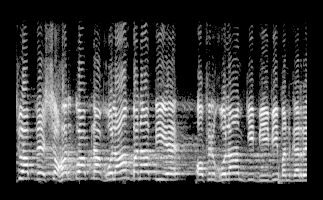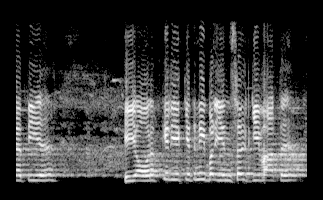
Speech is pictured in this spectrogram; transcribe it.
जो अपने शोहर को अपना गुलाम बनाती है और फिर गुलाम की बीवी बनकर रहती है। ये औरत के लिए कितनी बड़ी इंसल्ट की बात है।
